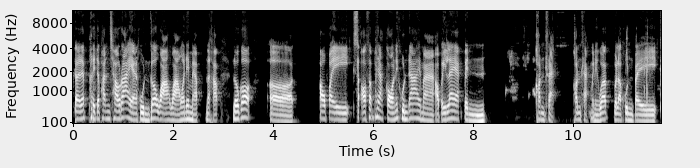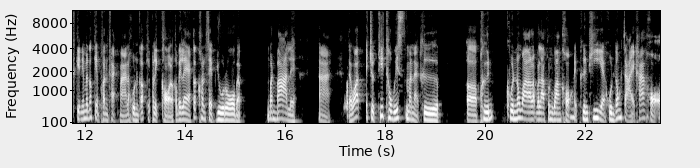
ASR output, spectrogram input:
อะไรนะผลิตภัณฑ์ชาวไร่อะคุณก็วางวางไว้ใน map นะครับ แล้วก็เอ่อเอาไปเอาทรัพยากรที่คุณได้มา เอาไปแลกเป็นคอนแท c t contract หมายถึงว่าเวลาคุณไปคือเกมนี้มันต้องเก็บคอนแท c t มาแล้วคุณก็ผลิตของแล้วก็ไปแลกก็ concept Euro แบบบ้านๆเลย อ่า แต่ว่าไอจุดที่ twist มันอะคือ เอ่อพื้นคุณต้องวางเวลาคุณวางของในพื้นที่อะคุณต้องจ่ายค่าของ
